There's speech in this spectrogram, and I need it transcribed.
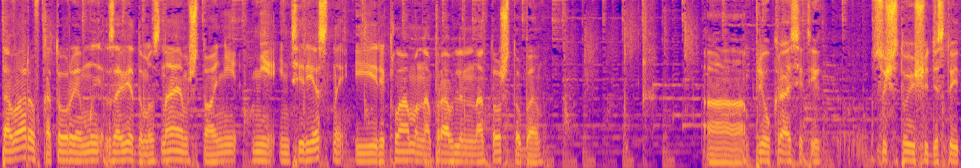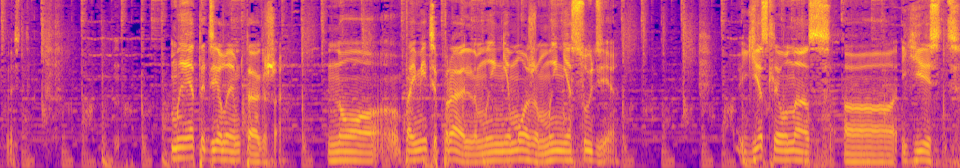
товаров, которые мы заведомо знаем, что они неинтересны, и реклама направлена на то, чтобы э, приукрасить их существующую действительность. Мы это делаем также. Но поймите правильно, мы не можем, мы не судьи. Если у нас э, есть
